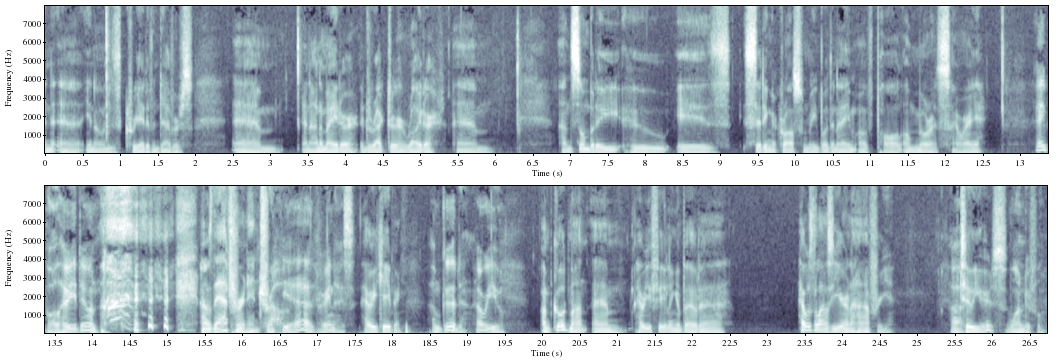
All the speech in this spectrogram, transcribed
uh, you know in his creative endeavors. Um, an animator, a director, a writer, and somebody who is sitting across from me by the name of Paul Ó Muiris. How are you? Hey, Paul, how are you doing? How's that for an intro? yeah, very nice. How are you keeping? I'm good. How are you? I'm good, man. Um, how are you feeling about? Uh, how was the last year and a half for you? Ah, Two years. Wonderful.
